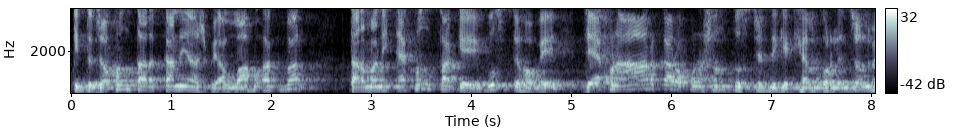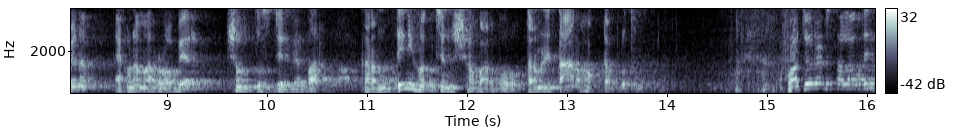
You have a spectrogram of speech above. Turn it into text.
কিন্তু যখন তার কানে আসবে আল্লাহ আকবার, তার মানে এখন তাকে বুঝতে হবে যে এখন আর কারও কোনো সন্তুষ্টির দিকে খেয়াল করলে চলবে না। এখন আমার রবের সন্তুষ্টির ব্যাপার। কারণ তিনি হচ্ছেন সবার বড়। তার মানে তার হকটা প্রথম। ফজরের সালাতে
